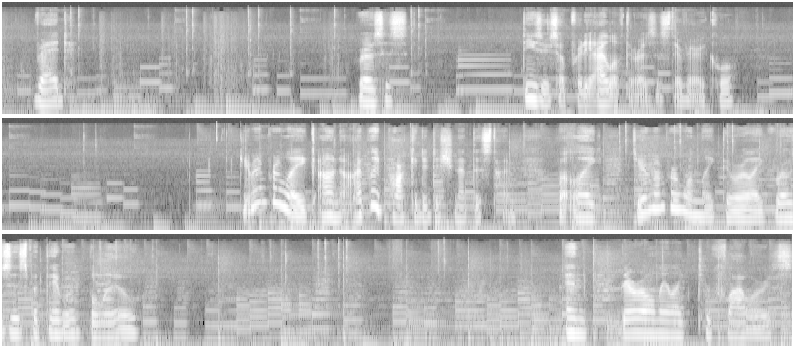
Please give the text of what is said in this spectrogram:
Red. Roses. These are so pretty. I love the roses. They're very cool. Do you remember like I don't know, I played Pocket Edition at this time. But like, do you remember when like there were like roses but they were blue? And there were only like two flowers.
